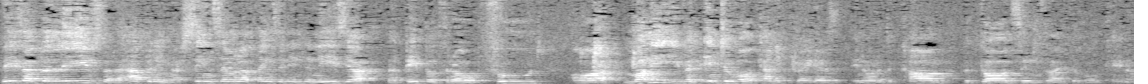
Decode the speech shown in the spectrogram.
these are beliefs that are happening. I've seen similar things in Indonesia that people throw food or money even into volcanic craters in order to calm the gods inside the volcano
